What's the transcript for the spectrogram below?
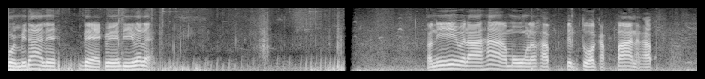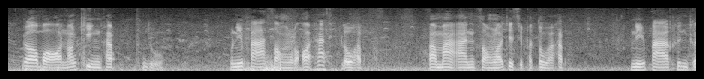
บนไม่ได้เลย แดกเลยดีแล้วแหละ อนนี้เวลาห้าโมงแล้วครับ เต็มตัวกลับบ้านนะครับ ก็บ่อน้องคิงครับ อยู่ วันนี้ปลาสองร้อยห้าสิบโลครับ ประมาณสองร้อยเจ็ดสิบตัวครับวันนี้ปลาขึ้นก็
